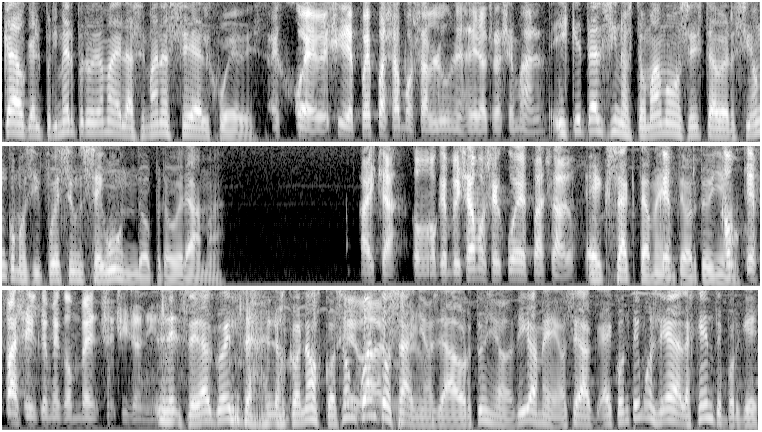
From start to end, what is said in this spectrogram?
claro, que el primer programa de la semana sea el jueves. El jueves, y después pasamos al lunes de la otra semana. ¿Y qué tal si nos tomamos esta versión como si fuese un segundo programa? Ahí está, como que empezamos el jueves pasado. Exactamente, Ortuño. Qué fácil que me convence, Chironino. ¿Se da cuenta? Lo conozco. ¿Son cuántos años ya, Ortuño? Dígame, o sea, eh, contémosle a la gente porque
